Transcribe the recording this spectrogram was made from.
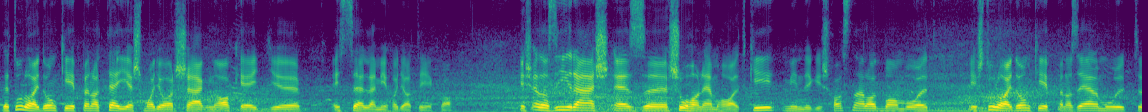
de tulajdonképpen a teljes magyarságnak egy, egy szellemi hagyatéka. És ez az írás, ez soha nem halt ki, mindig is használatban volt, és tulajdonképpen az elmúlt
